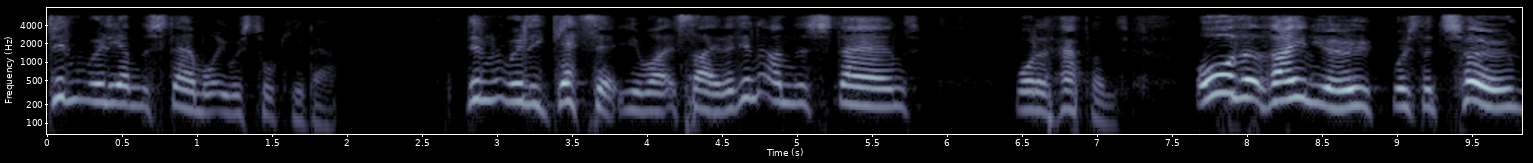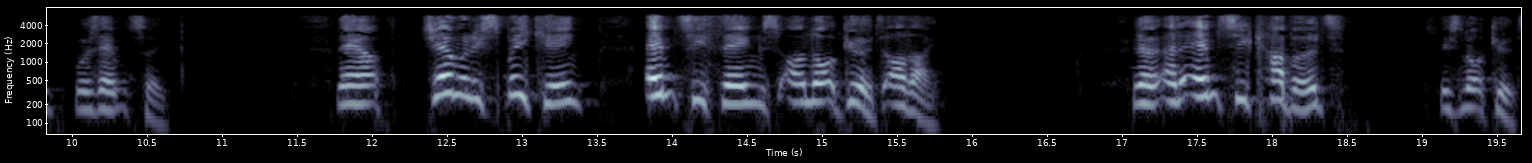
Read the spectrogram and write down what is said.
didn't really understand what he was talking about. Didn't really get it, you might say. They didn't understand what had happened. All that they knew was the tomb was empty. Now, generally speaking, empty things are not good, are they? You know, an empty cupboard is not good.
